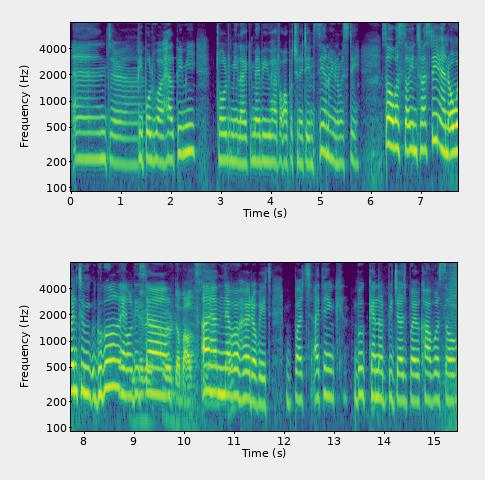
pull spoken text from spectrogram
and uh, people who are helping me told me like maybe you have an opportunity in Siena University. So I was so interested, and I went to Google and all this never stuff. heard about. I have before? never heard of it, but I think book cannot be judged by a cover, so.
